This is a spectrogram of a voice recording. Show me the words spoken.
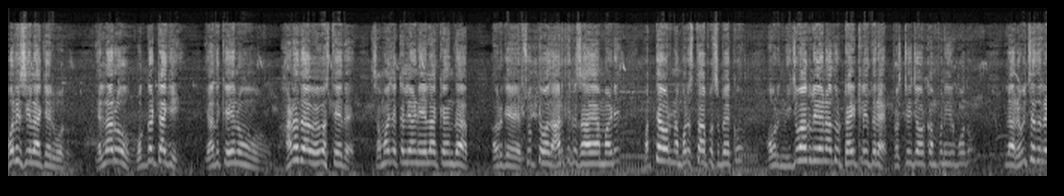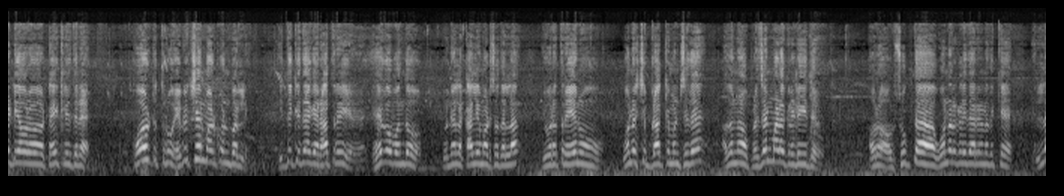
ಪೊಲೀಸ್ ಇಲಾಖೆ ಇರ್ಬೋದು. ಎಲ್ಲರೂ ಒಗ್ಗಟ್ಟಾಗಿ ಅದಕ್ಕೆ ಏನು ಹಣದ ವ್ಯವಸ್ಥೆ ಇದೆ. ಸಮಾಜ ಕಲ್ಯಾಣ ಇಲಾಖೆಯಿಂದ ಅವರಿಗೆ ಸೂಕ್ತವಾದ ಆರ್ಥಿಕ ಸಹಾಯ ಮಾಡಿ ಮತ್ತೆ ಅವ್ರನ್ನ ಮರುಸ್ಥಾಪಿಸಬೇಕು. ಅವ್ರಿಗೆ ನಿಜವಾಗ್ಲೂ ಏನಾದರೂ ಟೈಟ್ಲ್ ಇದ್ದರೆ ಪ್ರೆಸ್ಟೀಜ್ ಅವ್ರ ಕಂಪನಿ ಇರ್ಬೋದು, ಇಲ್ಲ ರವಿಚಂದ್ರ ರೆಡ್ಡಿ ಅವರ ಟೈಟ್ಲ್ ಇದ್ದರೆ ಕೋರ್ಟ್ ಥ್ರೂ ಎವಿಕ್ಷನ್ ಮಾಡ್ಕೊಂಡು ಬರಲಿ. ಇದ್ದಕ್ಕಿದ್ದಾಗೆ ರಾತ್ರಿ ಹೇಗೋ ಬಂದು ಇವನ್ನೆಲ್ಲ ಖಾಲಿ ಮಾಡಿಸೋದಲ್ಲ ಇವ್ರ ಹತ್ರ ಏನು ಓನರ್ಶಿಪ್ ಡಾಕ್ಯುಮೆಂಟ್ಸ್ ಇದೆ ಅದನ್ನು ನಾವು ಪ್ರೆಸೆಂಟ್ ಮಾಡೋಕ್ಕೆ ರೆಡಿ ಇದ್ದೇವೆ. ಅವರು ಅವ್ರು ಸೂಕ್ತ ಓನರ್ಗಳಿದ್ದಾರೆ ಅನ್ನೋದಕ್ಕೆ ಎಲ್ಲ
